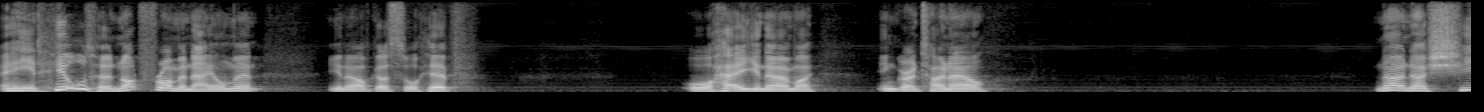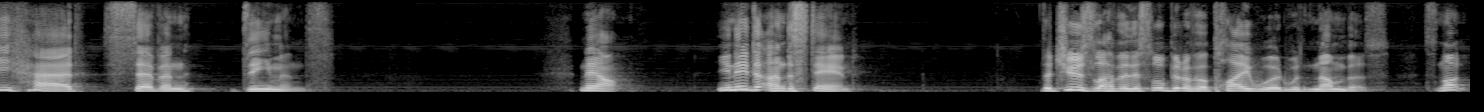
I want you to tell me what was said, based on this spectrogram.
And he had healed her not from an ailment, you know, I've got a sore hip, or hey, you know, my ingrown toenail. No, no, she had seven demons. Now, you need to understand the Jews love this little bit of a play word with numbers. It's not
